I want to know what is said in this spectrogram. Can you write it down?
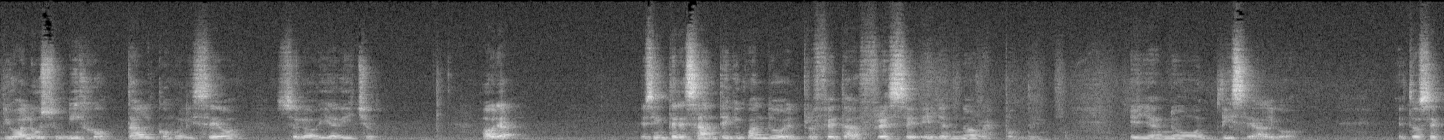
dio a luz un hijo, tal como Eliseo se lo había dicho. Ahora, es interesante que cuando el profeta ofrece, ella no responde. Ella no dice algo. Entonces,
